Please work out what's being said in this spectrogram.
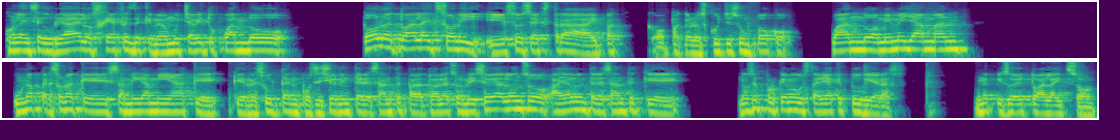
con la inseguridad de los jefes de que me veo muy chavito. Cuando todo lo de Twilight Zone, y, y eso es extra ahí para que lo escuches un poco, cuando a mí me llaman una persona que es amiga mía, que, que resulta en posición interesante para Twilight Zone, me dice, oye Alonso, hay algo interesante que no sé por qué me gustaría que tú vieras. Un episodio de Twilight Zone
